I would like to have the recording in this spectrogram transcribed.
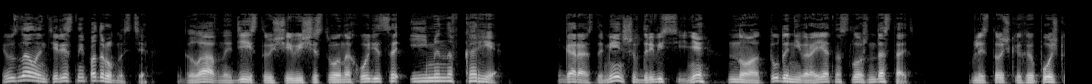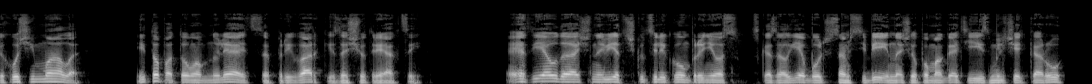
и узнала интересные подробности. Главное действующее вещество находится именно в коре. Гораздо меньше в древесине, но оттуда невероятно сложно достать. В листочках и почках очень мало, и то потом обнуляется при варке за счет реакций. «Это я удачно веточку целиком принес», — сказал я больше сам себе и начал помогать ей измельчать кору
